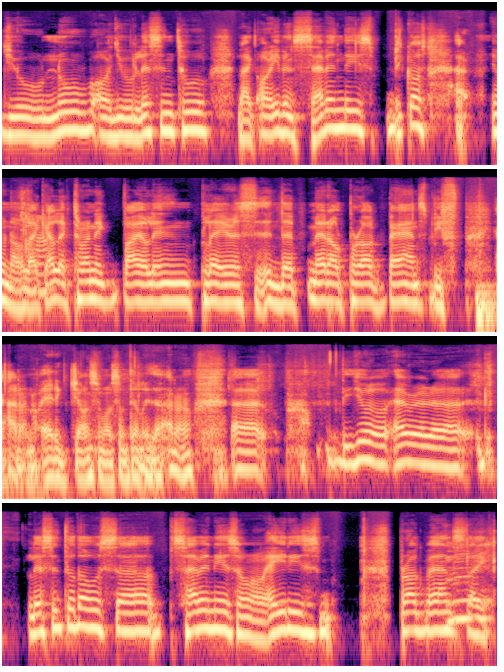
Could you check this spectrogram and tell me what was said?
you knew or you listened to, like, or even 70s? Because, uh, you know, like Uh-huh. electronic violin players in the metal prog bands, bef- I don't know, Eddie Jobson or something like that. I don't know. Uh, did you ever uh, listen to those uh, 70s or 80s prog bands? Mm. Like,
